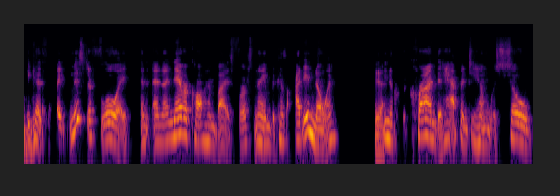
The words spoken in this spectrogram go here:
Mm-hmm. Because like Mr. Floyd, and, and I never call him by his first name because I didn't know him. Yeah. You know, the crime that happened to him was so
